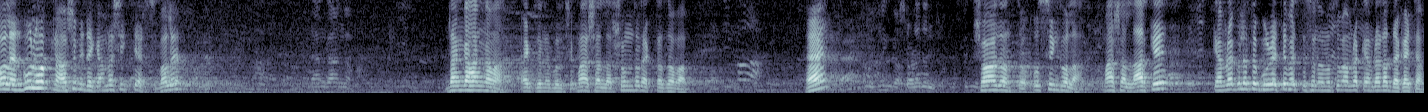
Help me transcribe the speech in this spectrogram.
বলেন, ভুল হোক না, অসুবিধা কি? আমরা শিখতে আসছি, বলেন। দাঙ্গা হাঙ্গামা, একজনে বলছে মাশাল্লাহ সুন্দর একটা জবাব। হ্যাঁ? ষড়যন্ত্র, উশৃঙ্খলা মাশাল্লাহ আর কে? ক্যামেরাগুলো তো ঘুরাইতে পারতেছে না নতুন আমরা ক্যামেরাটা দেখাইতাম।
